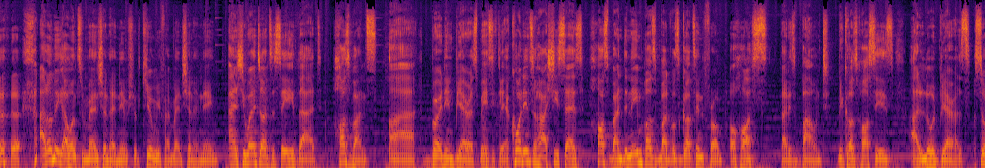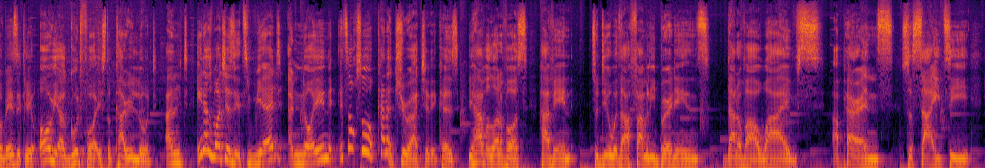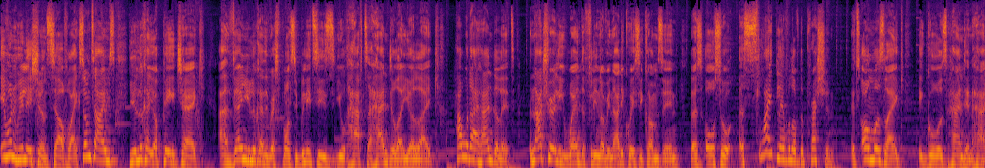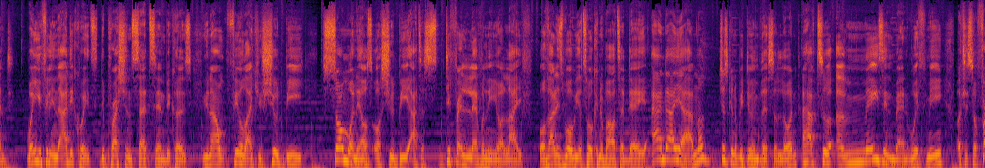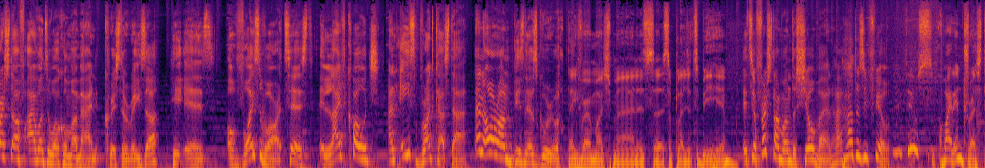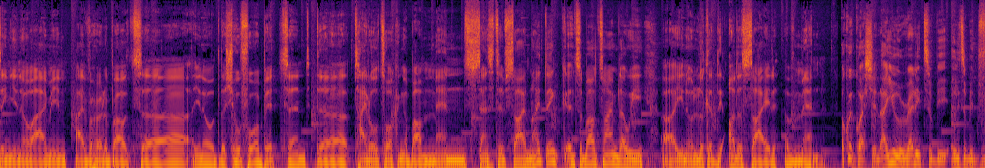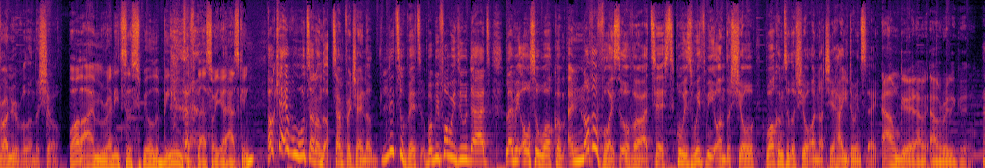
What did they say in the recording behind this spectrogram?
I don't think i want to mention her name. She would kill me if i mention her name. And she went on to say that husbands are burden bearers basically. According to her she says husband the name husband was gotten from a horse that is bound because horses are load bearers. So basically, all we are good for is to carry load. And in as much as it's weird, annoying, it's also kind of true actually, because you have a lot of us having to deal with our family burdens, that of our wives, our parents, society, even relation self. Like sometimes you look at your paycheck and then you look at the responsibilities you have to handle and you're like, how would I handle it? Naturally, when the feeling of inadequacy comes in, there's also a slight level of depression. It's almost like it goes hand in hand. When you feel inadequate, depression sets in because you now feel like you should be someone else or should be at a different level in your life. Well, that is what we are talking about today. And uh, yeah, I'm not just going to be doing this alone. I have two amazing men with me. Okay, so first off, I want to welcome my man, Chris the Razor. He is a voiceover artist, a life coach, an ace broadcaster, an all-around business guru. Thank you very much, man. It's, uh, it's a pleasure to be here. It's your first time on the show, man. How, how does it feel? It feels quite interesting, you know. I mean, I've heard about uh, you know the show for a bit and the title talking about men's sensitive side, and I think it's about time that we uh, you know look at the other side of men. A quick question. Are you ready to be a little bit vulnerable on the show? Well, I'm ready to spill the beans if that's what you're asking. Okay, we'll turn on the temperature in a little bit. But before we do that, let me also welcome another voiceover artist who is with me on the show. Welcome to the show, Onoche. How are you doing today? I'm good. I'm, I'm really good.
